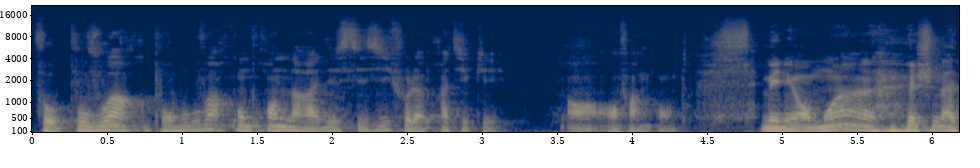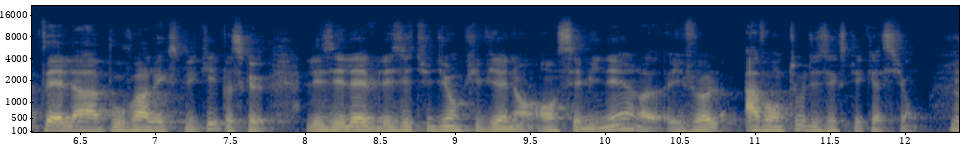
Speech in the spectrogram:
Faut pouvoir, pour pouvoir comprendre la radiesthésie, il faut la pratiquer. En, fin de compte. Mais néanmoins, je m'attelle à pouvoir l'expliquer parce que les élèves, les étudiants qui viennent en, séminaire, ils veulent avant tout des explications. Mmh.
